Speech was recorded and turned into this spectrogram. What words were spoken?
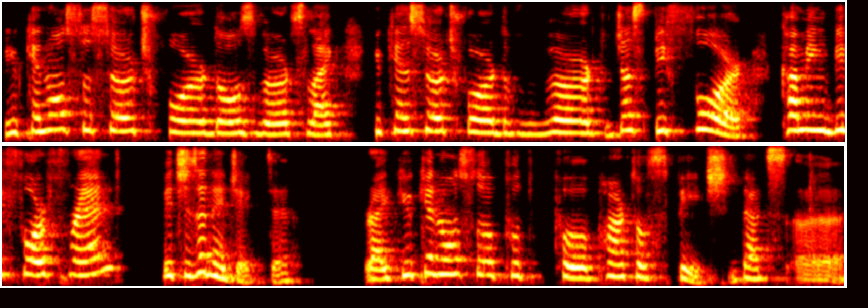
You can also search for those words like you can search for the word just before coming before friend which is an adjective right? You can also put, part of speech. That's uh,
